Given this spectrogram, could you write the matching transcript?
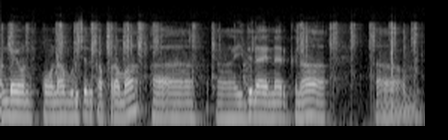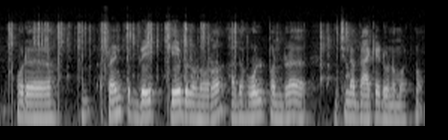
ஒன் பை ஒன் ஃபோனாக முடிச்சதுக்கப்புறமா இதில் என்ன இருக்குன்னா ஒரு ஃப்ரண்ட் பிரேக் கேபிள் ஒன்று வரும். அதை ஹோல்ட் பண்ணுற சின்ன ப்ராக்கெட் ஒன்று மாட்டணும்.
